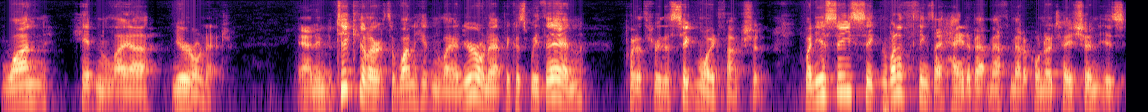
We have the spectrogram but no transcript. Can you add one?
one hidden layer neural net. And in particular, it's a one hidden layer neural net because we then put it through the sigmoid function. When you see sigma, one of the things I hate about mathematical notation is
